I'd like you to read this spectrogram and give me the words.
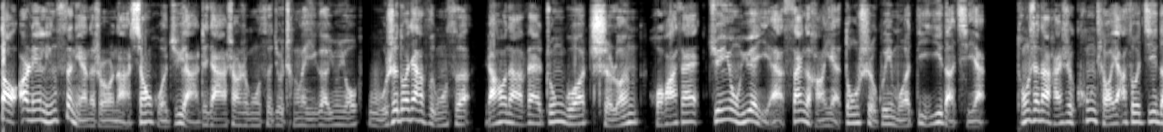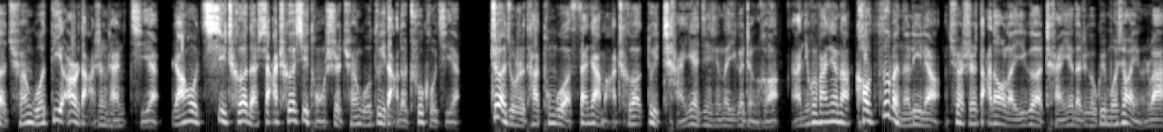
到二零零四年的时候呢，香火炬啊这家上市公司就成了一个拥有五十多家子公司，然后呢，在中国齿轮、火花塞、军用越野三个行业都是规模第一的企业，同时呢，还是空调压缩机的全国第二大生产企业，然后汽车的刹车系统是全国最大的出口企业，这就是他通过三驾马车对产业进行的一个整合啊，你会发现呢，靠资本的力量确实达到了一个产业的这个规模效应，是吧？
